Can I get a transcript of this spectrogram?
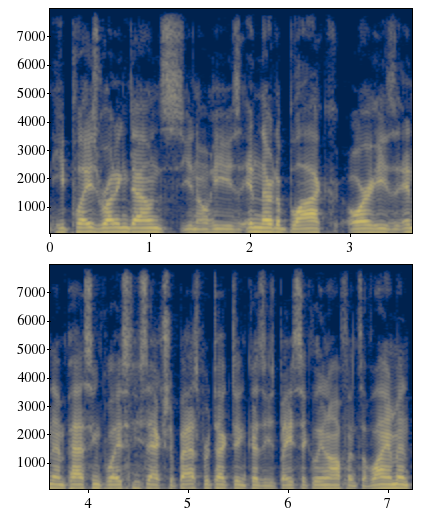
he plays running downs. You know, he's in there to block, or he's in and passing plays, and he's actually pass protecting because he's basically an offensive lineman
